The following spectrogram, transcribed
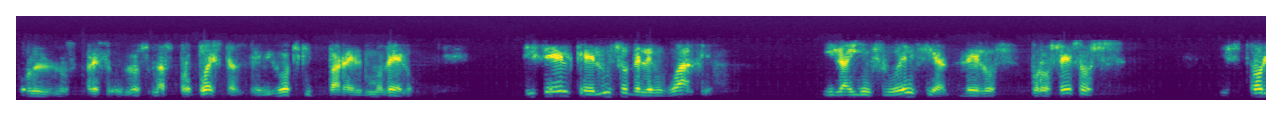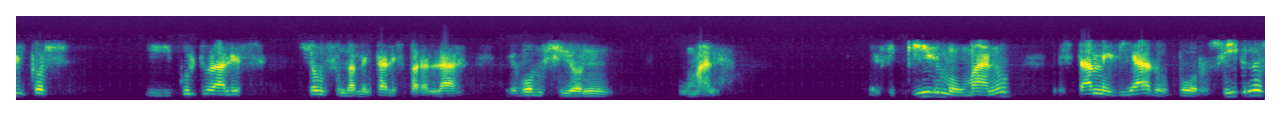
con los, los, las propuestas de Vygotsky para el modelo. Dice él que el uso del lenguaje y la influencia de los procesos históricos y culturales son fundamentales fundamentales para la evolución humana. El psiquismo humano está mediado por signos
